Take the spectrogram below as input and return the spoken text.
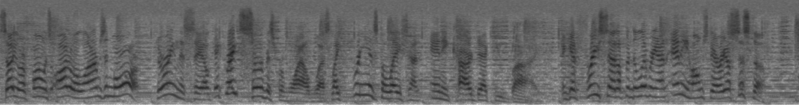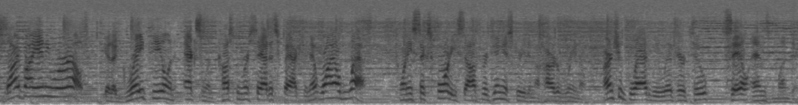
cellular phones, auto alarms, and more. During the sale, get great service from Wild West, like free installation on any car deck you buy. And get free setup and delivery on any home stereo system. Why buy anywhere else? Get a great deal and excellent customer satisfaction at Wild West. 2640 South Virginia Street in the heart of Reno. Aren't you glad we live here too? Sale ends Monday.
